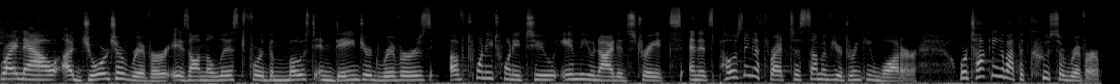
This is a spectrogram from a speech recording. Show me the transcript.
Right now, a Georgia river is on the list for the most endangered rivers of 2022 in the United States, and it's posing a threat to some of your drinking water. We're talking about the Coosa River.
